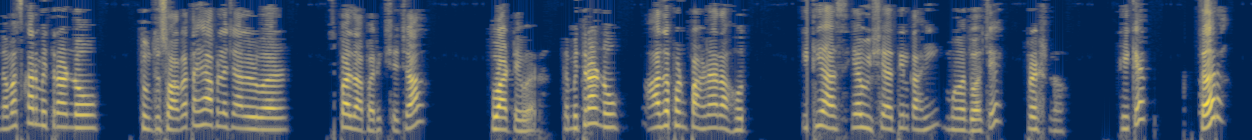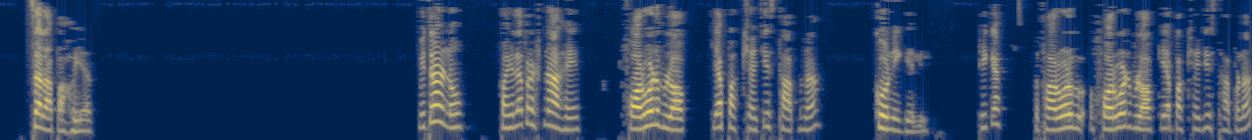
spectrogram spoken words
नमस्कार मित्रांनो. तुमचं स्वागत आहे आपल्या चॅनलवर स्पर्धा परीक्षेच्या वाटेवर. तर मित्रांनो आज आपण पाहणार आहोत इतिहास या विषयातील काही महत्त्वाचे प्रश्न. ठीक आहे? तर चला पाहूयात. मित्रांनो पहिला प्रश्न आहे फॉरवर्ड ब्लॉक या पक्षाची स्थापना कोणी केली? ठीक आहे? फॉरवर्ड फॉरवर्ड ब्लॉक या पक्षाची स्थापना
